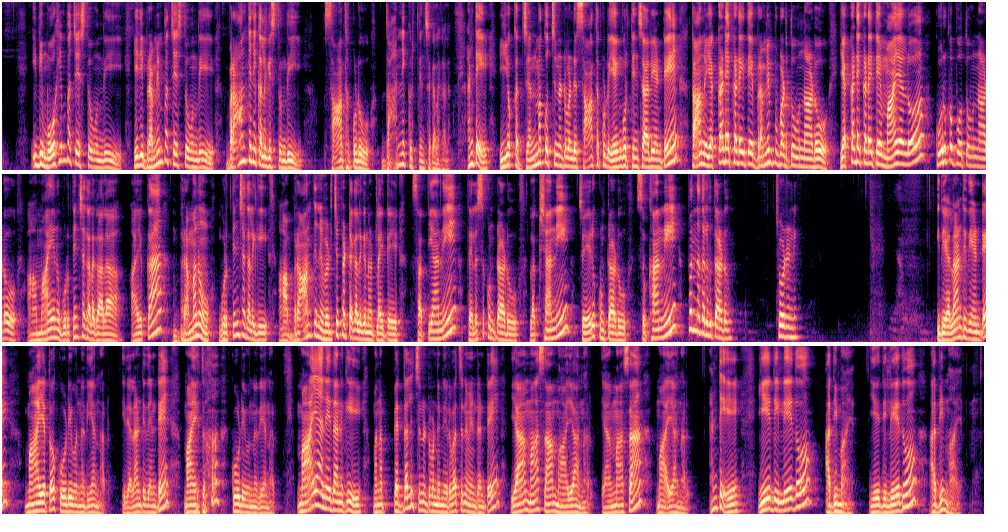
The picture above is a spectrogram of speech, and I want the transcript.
ఇది మోహింప చేస్తూ ఉంది. ఇది భ్రమింప చేస్తూ ఉంది. భ్రాంతిని కలిగిస్తుంది. సాధకుడు దాన్ని గుర్తించగలగాల. అంటే ఈ యొక్క జన్మకొచ్చినటువంటి సాధకుడు ఏం గుర్తించాలి అంటే తాను ఎక్కడెక్కడైతే భ్రమింపబడుతూ ఉన్నాడో ఎక్కడెక్కడైతే మాయలో కూరుకుపోతూ ఉన్నాడో ఆ మాయను గుర్తించగలగాల. ఆ యొక్క భ్రమను గుర్తించగలిగి ఆ భ్రాంతిని విడిచిపెట్టగలిగినట్లయితే సత్యాన్ని తెలుసుకుంటాడు లక్ష్యాన్ని చేరుకుంటాడు సుఖాన్ని పొందగలుగుతాడు. చూడండి. ఇది ఎలాంటిది అంటే మాయతో కూడి ఉన్నది అన్నారు. ఇది ఎలాంటిది అంటే మాయతో కూడి ఉన్నది అన్నారు. మాయ అనే దానికి మన పెద్దలు ఇచ్చినటువంటి నిర్వచనం ఏంటంటే యామాస మాయ అన్నారు. యామాస మాయ అన్నారు. అంటే ఏది లేదో అది మాయ. ఏది లేదో అది మాయ.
